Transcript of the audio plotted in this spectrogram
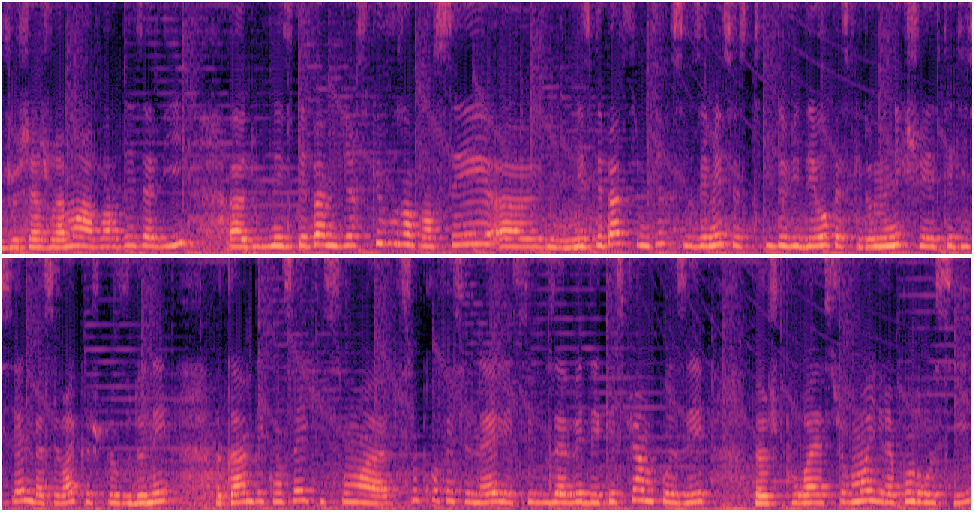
je cherche vraiment à avoir des avis. Euh, donc n'hésitez pas à me dire ce que vous en pensez. Euh, n'hésitez pas à me dire si vous aimez ce style de vidéo parce qu'étant donné que je suis esthéticienne, bah, c'est vrai que je peux vous donner euh, quand même des conseils qui sont, qui sont professionnels. Et si vous avez des questions à me poser, je pourrais sûrement y répondre aussi.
